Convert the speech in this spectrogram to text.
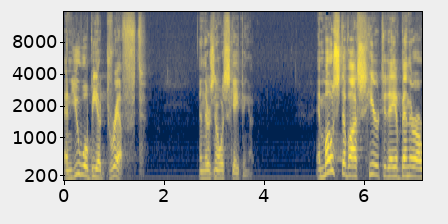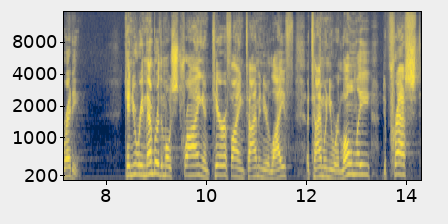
and you will be adrift, and there's no escaping it. And most of us here today have been there already. Can you remember the most trying and terrifying time in your life? A time when you were lonely, depressed,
